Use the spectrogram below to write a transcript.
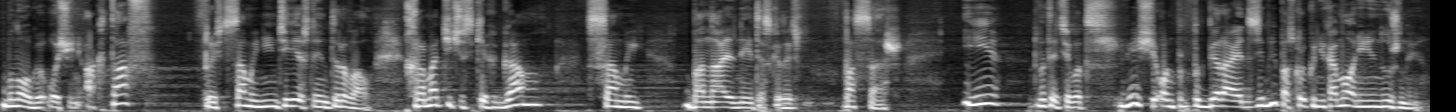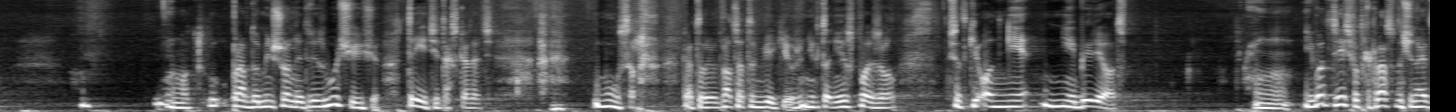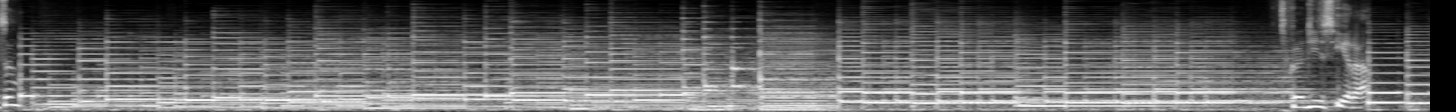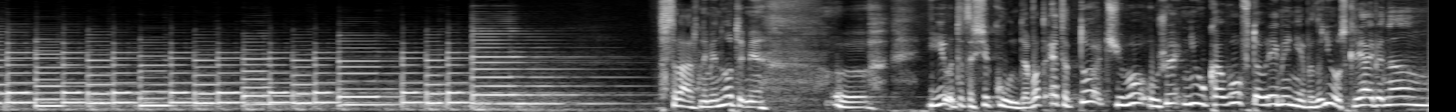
много очень октав – то есть самый неинтересный интервал. Хроматических гамм – самый банальный, так сказать, пассаж. И вот эти вот вещи он подбирает с земли, поскольку никому они не нужны. Вот. Правда, уменьшенное трезвучие еще. Третий, так сказать, мусор, который в 20 веке уже никто не использовал, все-таки он не, не берет. И вот здесь вот как раз начинается из Ира. С разными нотами. Э, и вот эта секунда. Вот это то, чего уже ни у кого в то время не было. Ни у Скрябина.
